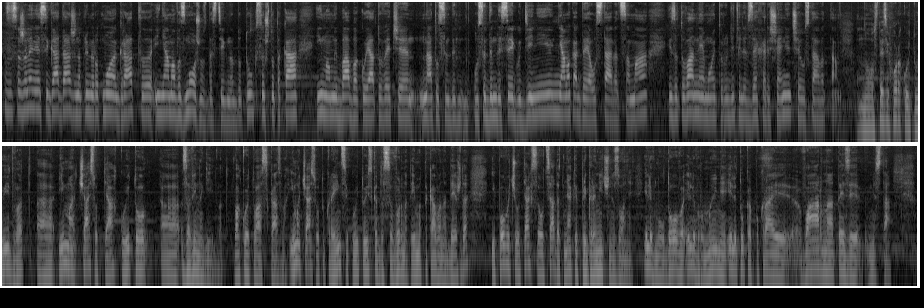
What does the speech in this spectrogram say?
За съжаление сега даже, например, от моя град и няма възможност да стигнат до тук. Също така имам и баба, която вече е над 70 години. Няма как да я оставят сама. И затова не, моите родители взеха решение, че остават там. Но с тези хора, които идват, има част от тях, които завинаги идват. Това, което аз казвах. Има част от украинци, които искат да се върнат имат такава надежда и повече от тях се отсядат в някакви пригранични зони. Или в Молдова, или в Румъния, или тук по край Варна, тези места.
